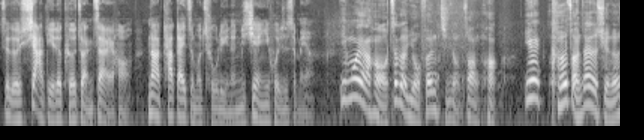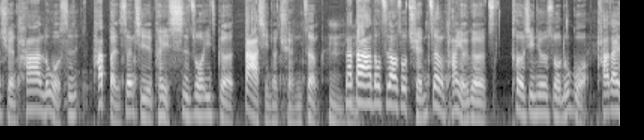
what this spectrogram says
这个下跌的可转债哈，那他该怎么处理呢？你建议会是怎么样？因为啊哈，这个有分几种状况。因为可转债的选择权，它如果是它本身其实可以视作一个大型的权证。嗯，那大家都知道说，权证它有一个特性，就是说，如果它在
